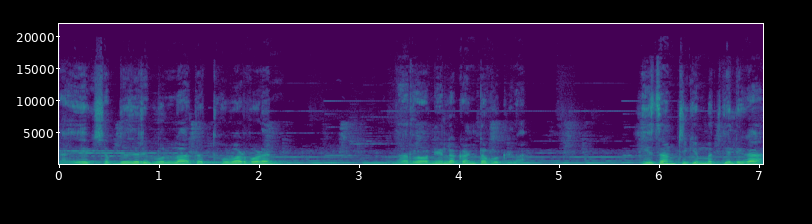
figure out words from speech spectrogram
तर एक शब्द जरी बोलला तर थोबाड फोडेन. तर रॉनीला कंठ फुटला. हीच आमची किंमत केली का?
